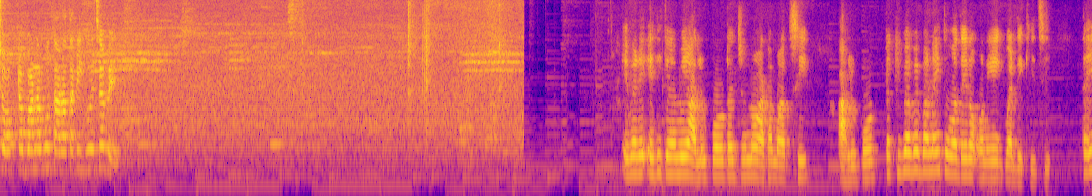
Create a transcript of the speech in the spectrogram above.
চপটা বানাবো তাড়াতাড়ি হয়ে যাবে? এবারে এদিকে আমি আলুর পরোটার জন্য আটা মাখছি। আলুর পরোটা কীভাবে বানাই তোমাদের অনেকবার দেখিয়েছি, তাই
